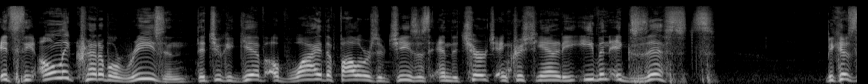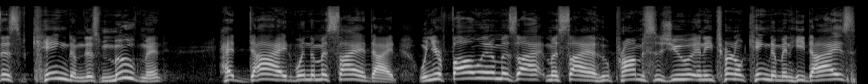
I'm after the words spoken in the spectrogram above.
it's the only credible reason that you could give of why the followers of Jesus and the church and Christianity even exists. Because this kingdom, this movement, had died when the Messiah died. When you're following a Messiah who promises you an eternal kingdom and he dies,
